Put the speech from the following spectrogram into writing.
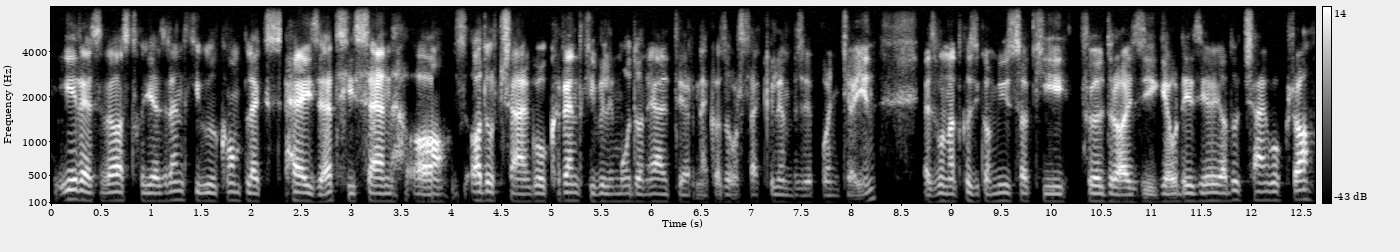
érezve azt, hogy ez rendkívül komplex helyzet, hiszen az adottságok rendkívüli módon eltérnek az ország ország különböző pontjain. Ez vonatkozik a műszaki, földrajzi, geodéziai adottságokra,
